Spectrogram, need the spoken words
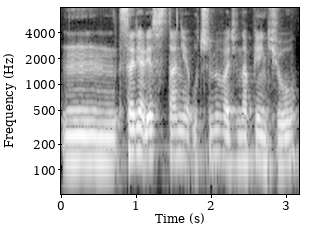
mm, serial jest w stanie utrzymywać w napięciu,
